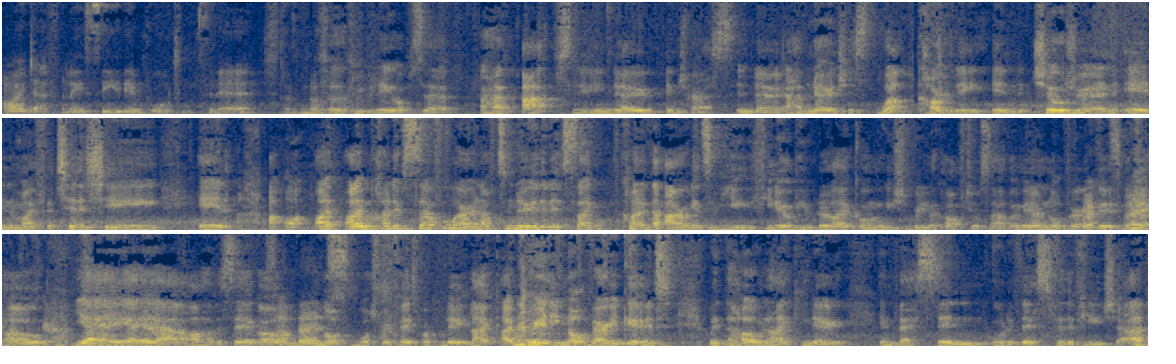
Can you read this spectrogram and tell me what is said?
I definitely see the importance in it. I feel the complete opposite. I have absolutely no interest in no. I have no interest. Well, currently in children, in my fertility, in I, I, I'm kind of self-aware enough to know that it's like kind of the arrogance of youth. You know, when people are like, "Oh, you should really look after yourself." I mean, I'm not very I good with the whole. just gonna have Yeah, yeah, yeah, yeah. yeah. I'll have a cig. I'll Sunburns. not wash my face properly. Like, I'm really not very good with the whole like you know invest in all of this for the future.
